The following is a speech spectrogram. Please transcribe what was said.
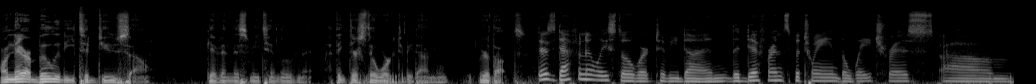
on their ability to do so given this Me Too movement? I think there's still work to be done. Your thoughts? There's definitely still work to be done. The difference between the waitress um,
